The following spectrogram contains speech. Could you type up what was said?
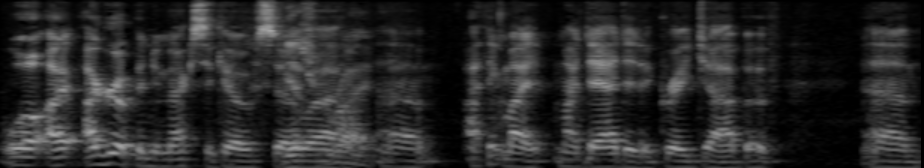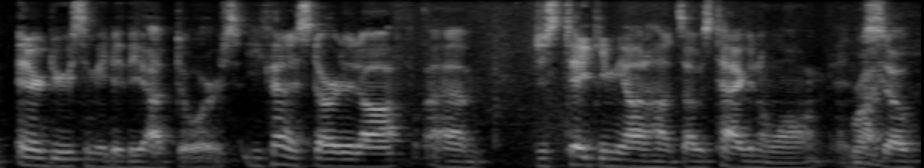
Well, I, I grew up in New Mexico, so Yes, uh, right. um, I think my, my dad did a great job of um, introducing me to the outdoors. He kind of started off um, just taking me on hunts. I was tagging along, and Right. so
